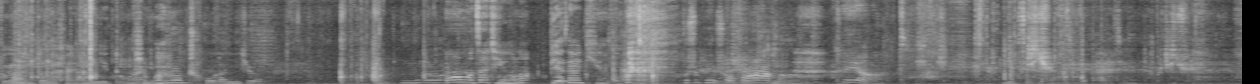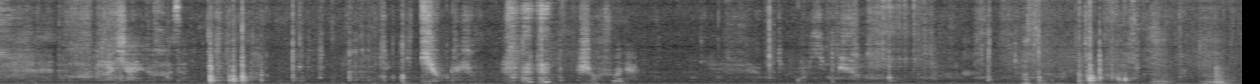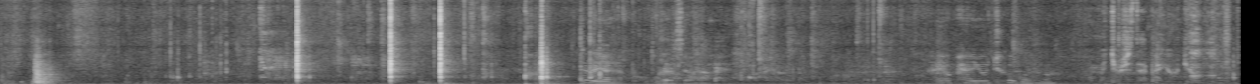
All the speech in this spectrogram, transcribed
不用动，反正你动什么你不？用抽了，你就哦，我暂停了。别暂停，不是没说话吗？对呀、你自己去。不是去。换下一个盒子。就这。还要拍 YouTube 是吗？我们就是在拍 YouTube。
